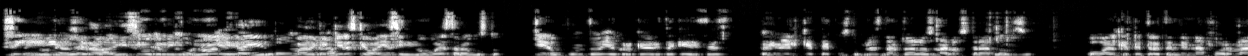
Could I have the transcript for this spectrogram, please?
Sí, lo tengo o sea, grabadísimo que me dijo, no me gusta ir, ¿para qué quieres que vaya si no voy a estar a gusto? llega un punto, yo creo que ahorita que dices, en el que te acostumbras tanto a los malos tratos o al que te traten de una forma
